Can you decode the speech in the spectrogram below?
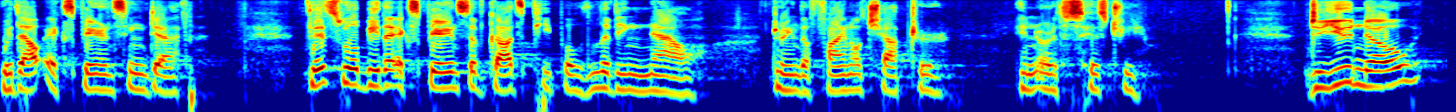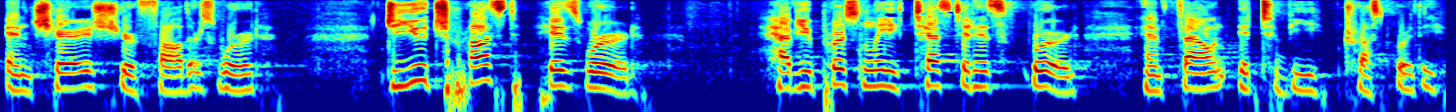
without experiencing death. This will be the experience of God's people living now during the final chapter in Earth's history. Do you know and cherish your Father's word? Do you trust His Word? Have you personally tested His Word and found it to be trustworthy?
